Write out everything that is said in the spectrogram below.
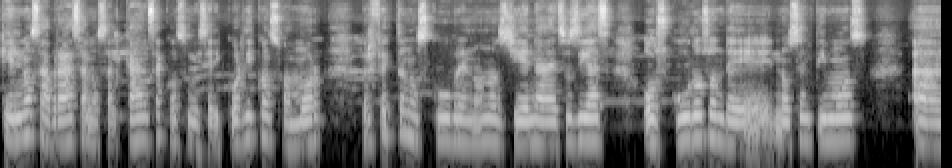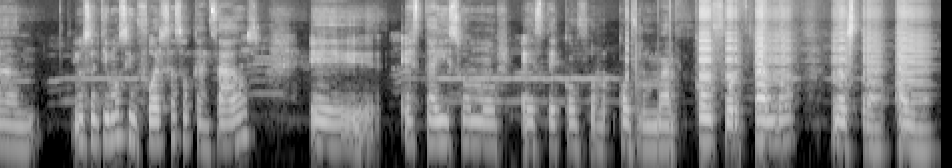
que Él nos abraza, nos alcanza con su misericordia y con su amor perfecto, nos cubre, no nos llena. Esos días oscuros donde nos sentimos, nos sentimos sin fuerzas o cansados, eh, está ahí su amor, este, confortando nuestra alma.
